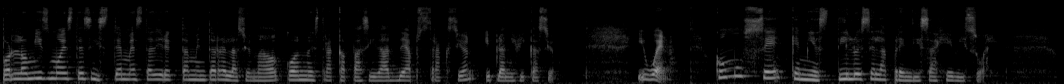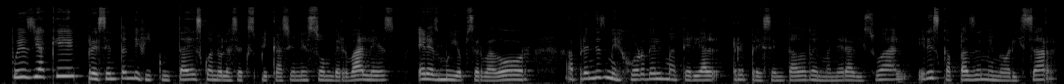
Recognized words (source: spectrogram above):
Por lo mismo, este sistema está directamente relacionado con nuestra capacidad de abstracción y planificación. Y bueno, ¿cómo sé que mi estilo es el aprendizaje visual? Pues ya que presentan dificultades cuando las explicaciones son verbales, eres muy observador, aprendes mejor del material representado de manera visual, eres capaz de memorizar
